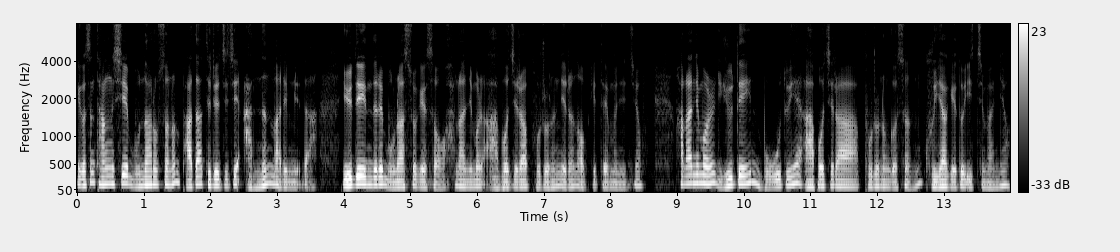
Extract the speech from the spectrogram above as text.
이것은 당시의 문화로서는 받아들여지지 않는 말입니다. 유대인들의 문화 속에서 하나님을 아버지라 부르는 일은 없기 때문이죠. 하나님을 유대인 모두의 아버지라 부르는 것은 구약에도 있지만요.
